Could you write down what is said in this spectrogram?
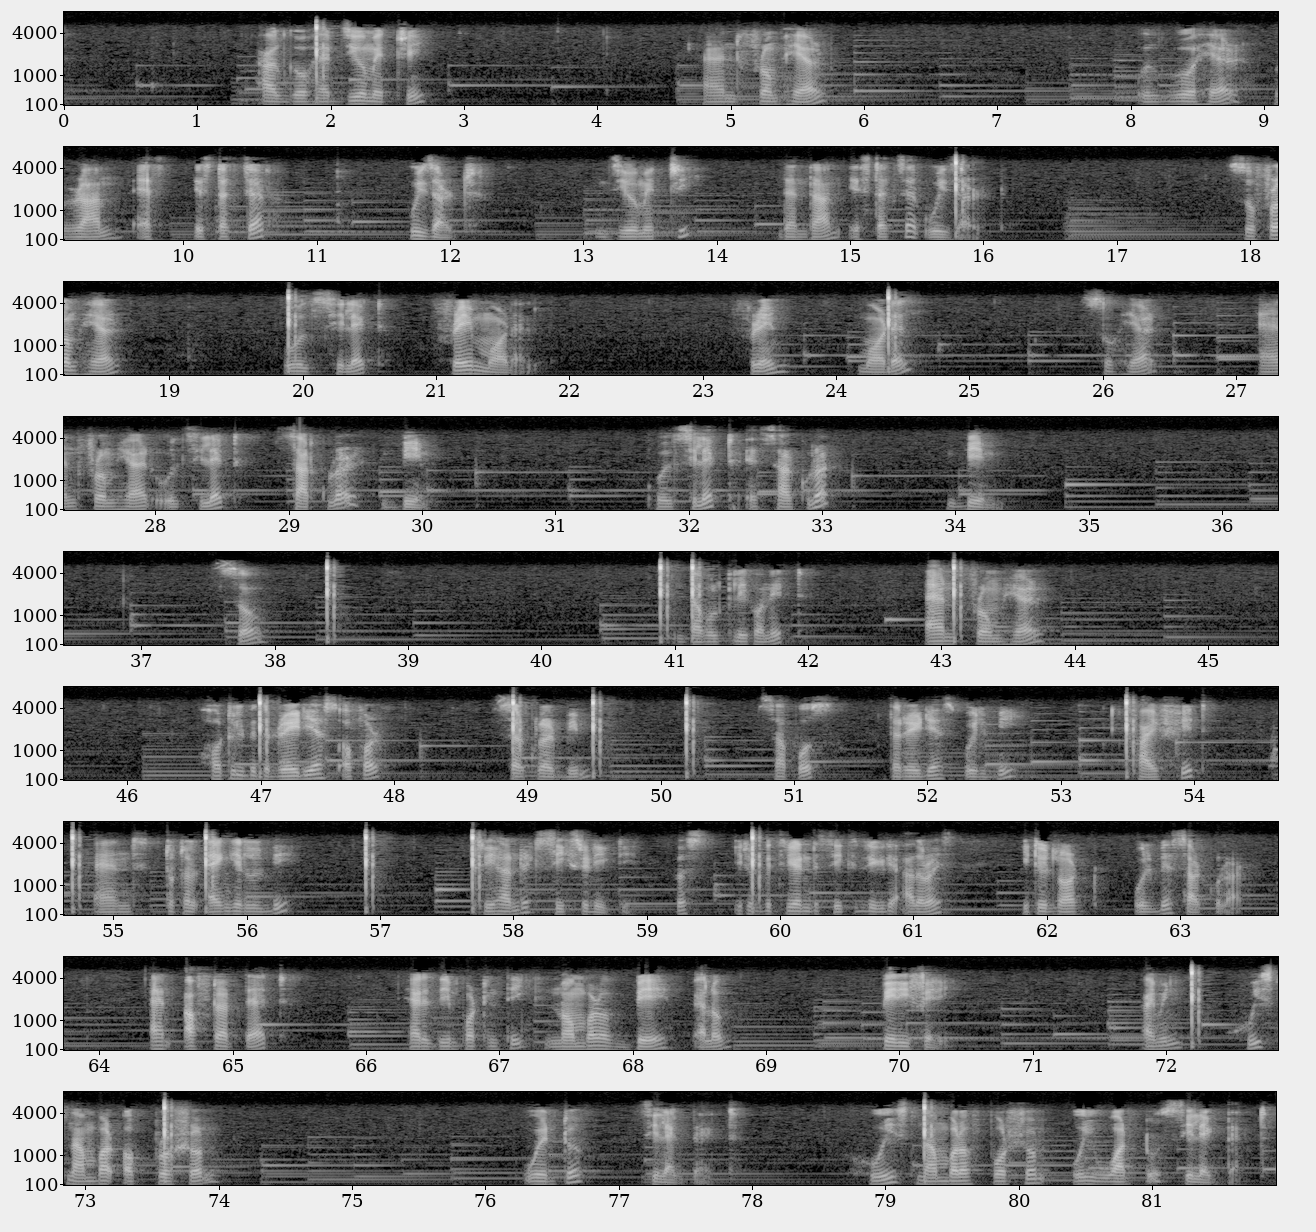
I'll go ahead geometry. And from here we'll go here run as structure wizard geometry then run structure wizard. So from here we'll select frame model. Frame model so here and from here we'll select circular beam. We'll select a circular beam. So double click on it and from here what will be the radius of our circular beam. Suppose the radius will be 5 feet and total angle will be 360 degree. Because it will be 360 degree otherwise it will not will be circular. And after that here is the important thing number of bay along periphery. I mean which number of portion we want to select that? Which number of portion we want to select that?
